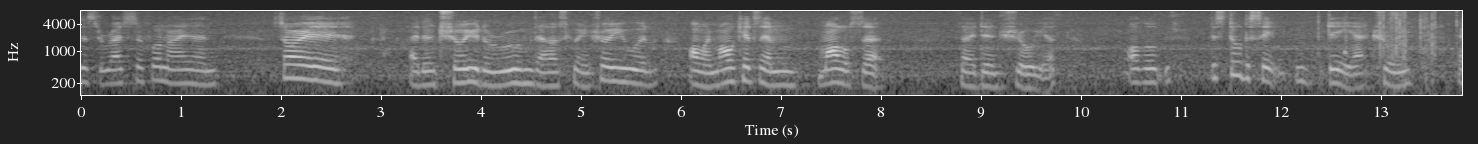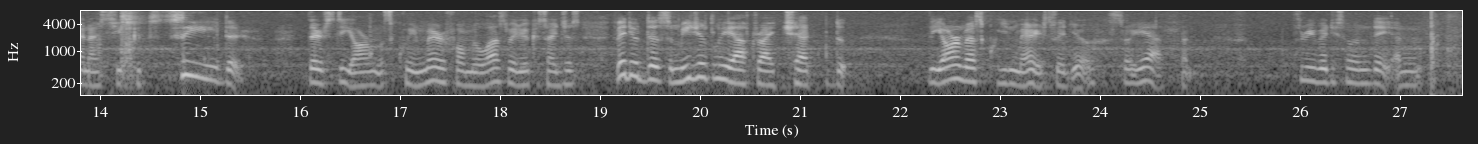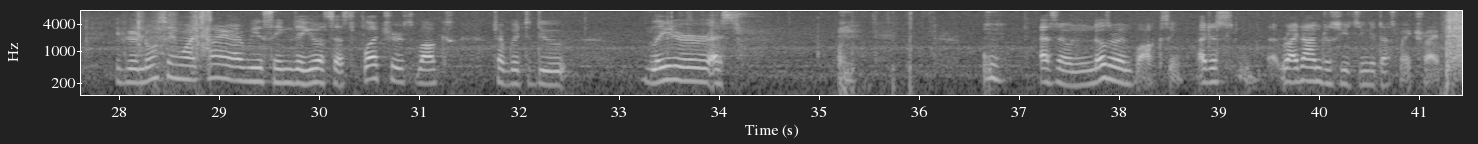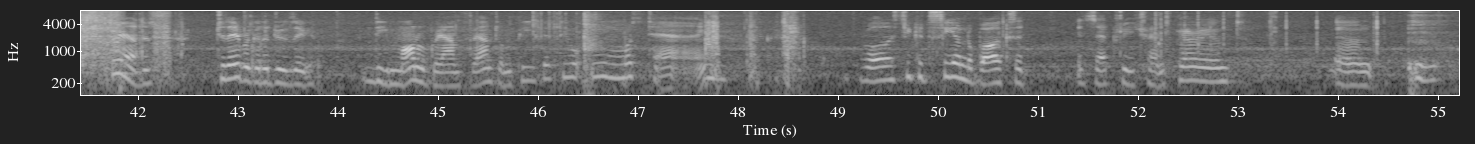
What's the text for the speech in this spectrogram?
Is the Register 49 and sorry I didn't show you the room that I was going to show you with all my model kits and model set that I didn't show yet. Although it's still the same day actually and as you could see there there's the RMS Queen Mary from the last video because I just videoed this immediately after I checked the, the RMS Queen Mary's video. So yeah, three videos in a day and if you're noticing my tired, I'm using the USS Fletcher's box, which I'm going to do later as as another unboxing. I just right now I'm just using it as my tripod. So yeah, this today we're gonna do the the monogram Phantom P50 Mustang. Well, as you can see on the box, it it's actually transparent and.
